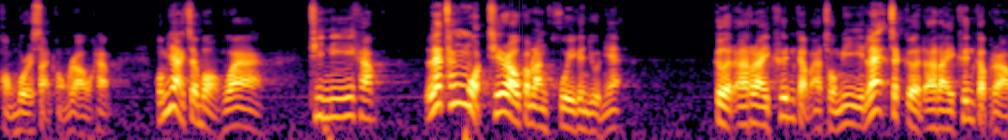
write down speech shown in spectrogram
ของบริษัทของเราครับ ผมอยากจะบอกว่าทีนี้ครับ และทั้งหมดที่เรากำลังคุยกันอยู่เนี้ยเกิดอะไรขึ้นกับอะโทมีและจะเกิดอะไรขึ้นกับเรา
